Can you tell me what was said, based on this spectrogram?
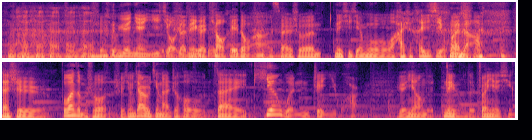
啊这个水兄怨念已久的那个跳黑洞啊，虽然说那期节目我还是很喜欢的啊，但是不管怎么说，水兄加入进来之后，在天文这一块儿，原样的内容的专业性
